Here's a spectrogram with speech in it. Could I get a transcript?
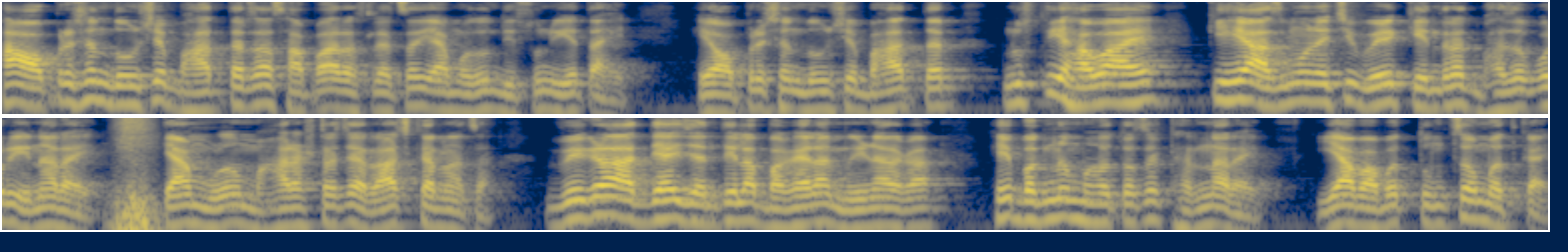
हा ऑपरेशन दोनशे बहात्तरचा सापार असल्याचं यामधून दिसून येत आहे. हे ऑपरेशन दोनशे बहात्तर नुसती हवा आहे की हे आजमवण्याची वेळ केंद्रात भाजपवर येणार आहे. त्यामुळं महाराष्ट्राच्या राजकारणाचा वेगळा अध्याय जनतेला बघायला मिळणार का? हे बघणं महत्त्वाचं ठरणार आहे. याबाबत तुमचं मत काय?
